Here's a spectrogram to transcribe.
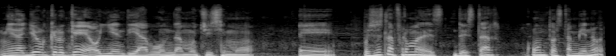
Mira, yo creo que hoy en día abunda muchísimo. eh, pues es la forma de, estar juntos también hoy.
